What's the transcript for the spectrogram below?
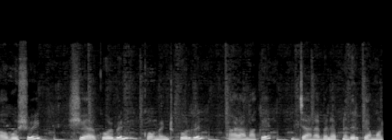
অবশ্যই শেয়ার করবেন কমেন্ট করবেন, আর আমাকে জানাবেন আপনাদের কেমন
